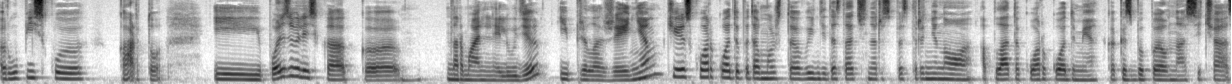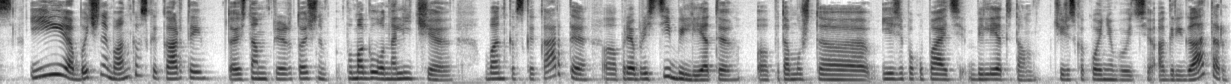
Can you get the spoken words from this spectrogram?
рупийскую карту и пользовались как э, нормальные люди и приложением через QR-коды, потому что в Индии достаточно распространено оплата QR-кодами, как СБП у нас сейчас, и обычной банковской картой. То есть там, например, точно помогло наличие банковской карты э, приобрести билеты, э, потому что если покупать билеты там через какой-нибудь агрегатор,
